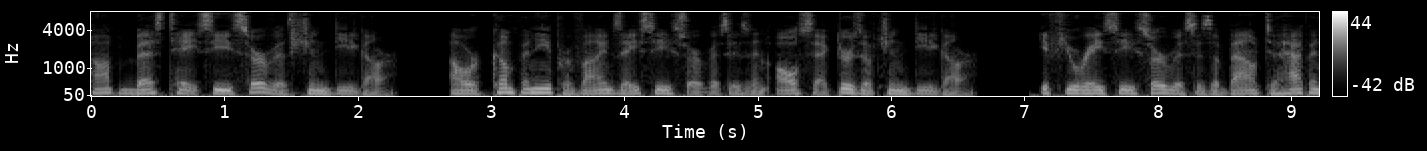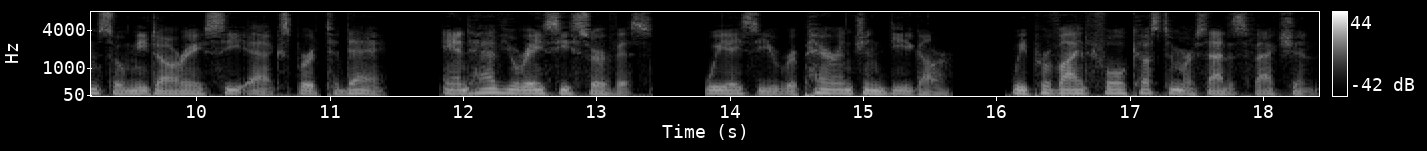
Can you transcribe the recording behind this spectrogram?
Top Best AC Service Chandigarh. Our company provides AC services in all sectors of Chandigarh. If your AC service is about to happen so meet our AC expert today. And have your AC service. We AC repair in Chandigarh. We provide full customer satisfaction.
